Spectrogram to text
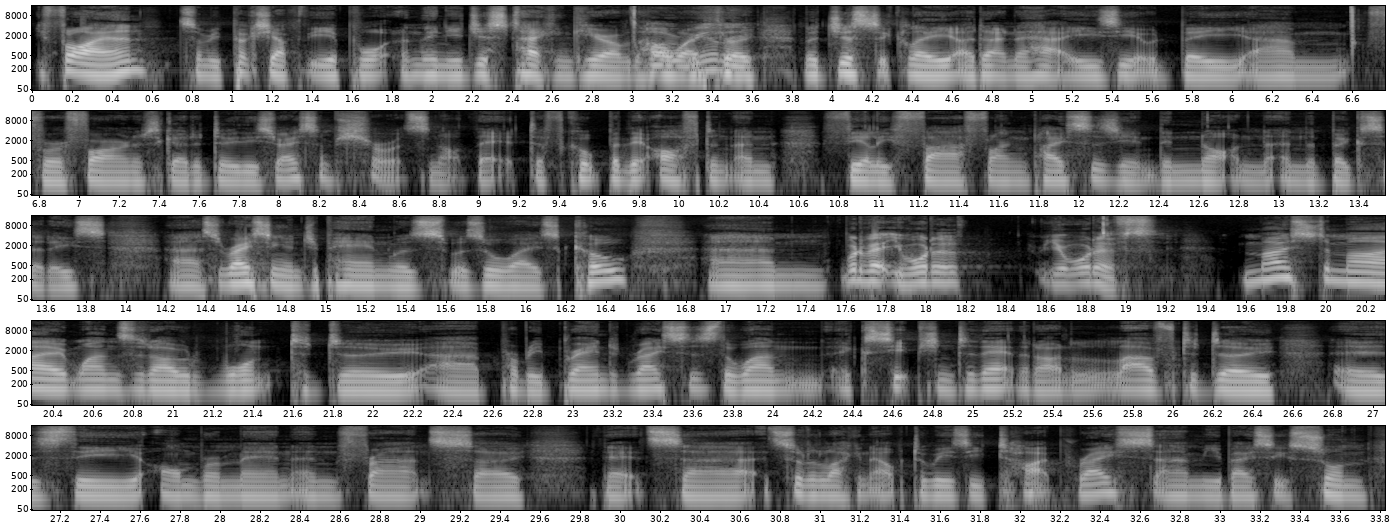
you fly in, somebody picks you up at the airport, and then you're just taken care of the whole Oh, way really? through. Logistically, I don't know how easy it would be um, for a foreigner to go to do these races. I'm sure it's not that difficult, but they're often in fairly far-flung places. You they're not in, in the big cities. Uh, so racing in Japan was was always cool. Um, What about your water? Your what ifs? Most of my ones that I would want to do are probably branded races. The one exception to that that I'd love to do is the Embrunman in France. So that's uh, it's sort of like an Alpe d'Huez type race. Um, you basically swim.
